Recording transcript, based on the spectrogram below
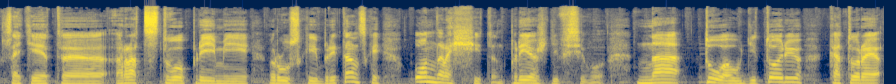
кстати, это родство премии русской и британской, он рассчитан прежде всего на ту аудиторию, которая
